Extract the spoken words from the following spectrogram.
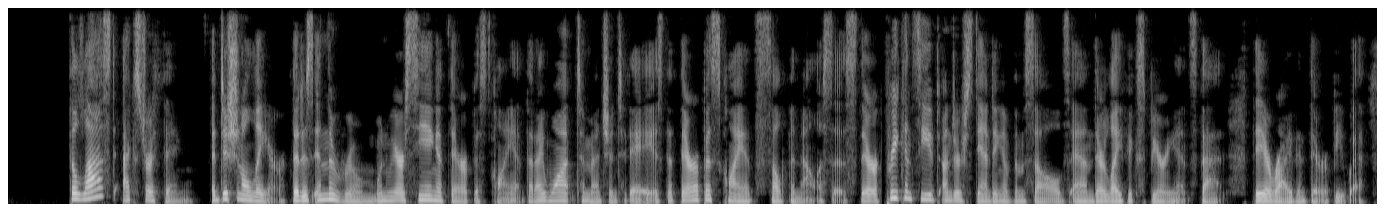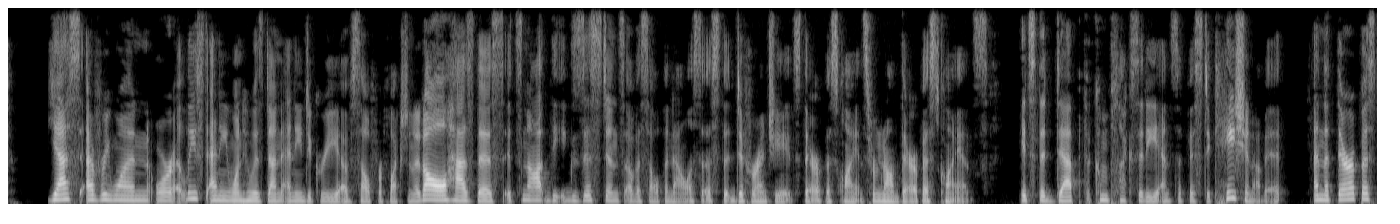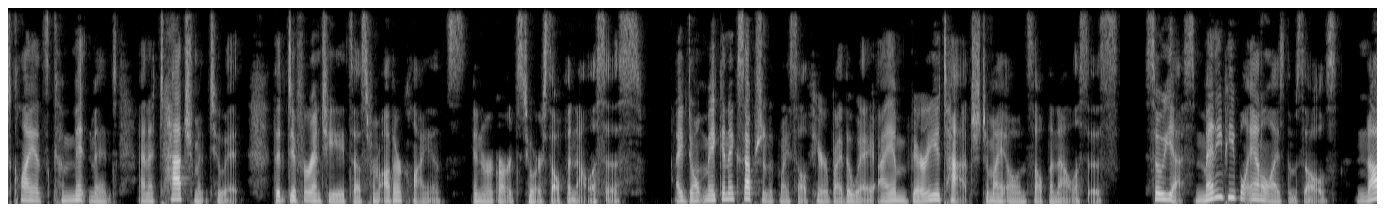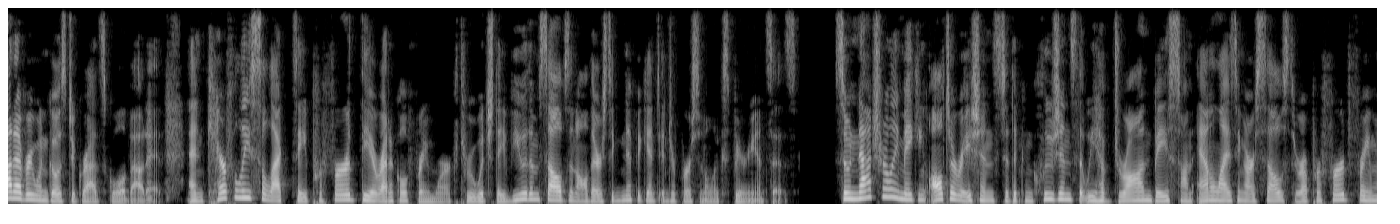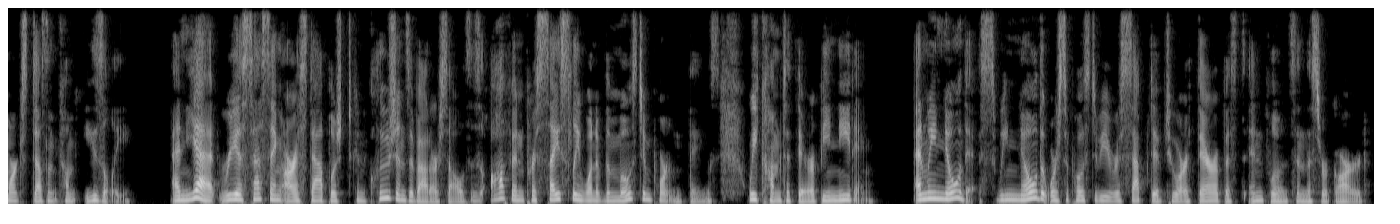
The last extra thing, additional layer that is in the room when we are seeing a therapist client that I want to mention today is the therapist client's self analysis, their preconceived understanding of themselves and their life experience that they arrive in therapy with. Yes, everyone, or at least anyone who has done any degree of self reflection at all, has this. It's not the existence of a self analysis that differentiates therapist clients from non therapist clients. It's the depth, complexity, and sophistication of it, and the therapist client's commitment and attachment to it that differentiates us from other clients in regards to our self analysis. I don't make an exception of myself here, by the way. I am very attached to my own self analysis. So, yes, many people analyze themselves, not everyone goes to grad school about it and carefully selects a preferred theoretical framework through which they view themselves and all their significant interpersonal experiences. So, naturally, making alterations to the conclusions that we have drawn based on analyzing ourselves through our preferred frameworks doesn't come easily. And yet, reassessing our established conclusions about ourselves is often precisely one of the most important things we come to therapy needing. And we know this. We know that we're supposed to be receptive to our therapist's influence in this regard.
